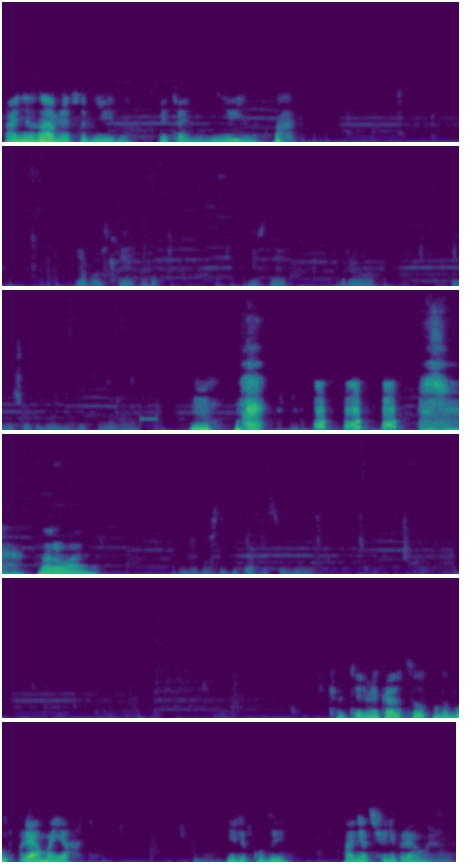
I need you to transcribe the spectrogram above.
А я не знаю, мне отсюда не видно. Я тебя не, видно. Я просто это... Вместо Релла значок видеться нажал. М. Нормально. У меня просто петарда свернула. Что, теперь мне кажется, тут надо будет прямо ехать. Или куды? А нет, еще не прямо. Прямо.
